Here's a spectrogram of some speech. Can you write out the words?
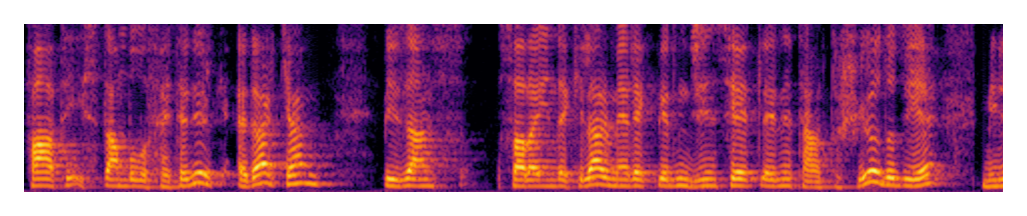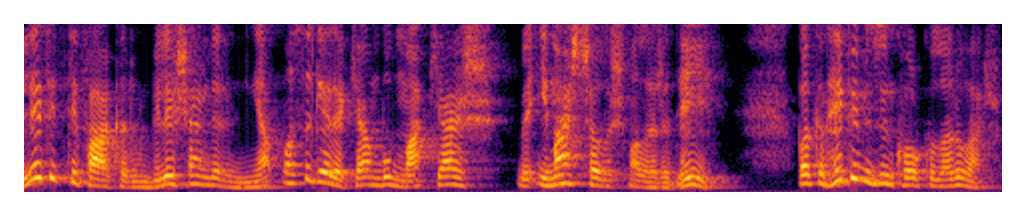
Fatih İstanbul'u fethedir ederken Bizans sarayındakiler meleklerin cinsiyetlerini tartışıyordu diye Millet İttifakı'nın bileşenlerinin yapması gereken bu makyaj ve imaj çalışmaları değil. Bakın hepimizin korkuları var.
